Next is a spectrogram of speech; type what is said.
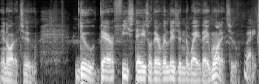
in order to do their feast days or their religion the way they wanted to. Right.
